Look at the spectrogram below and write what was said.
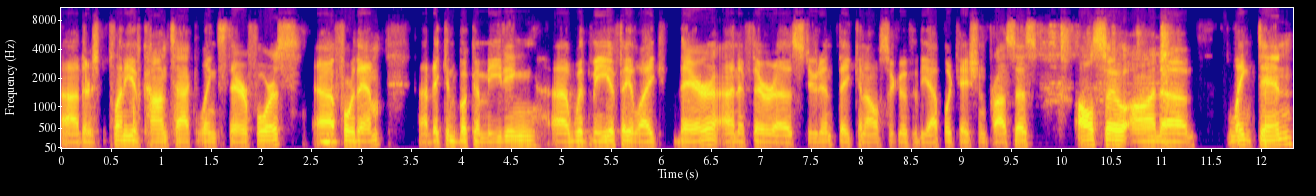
Uh, there's plenty of contact links there for us, uh, mm-hmm. for them. Uh, they can book a meeting uh, with me if they like there. And if they're a student, they can also go through the application process. Also on uh, LinkedIn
